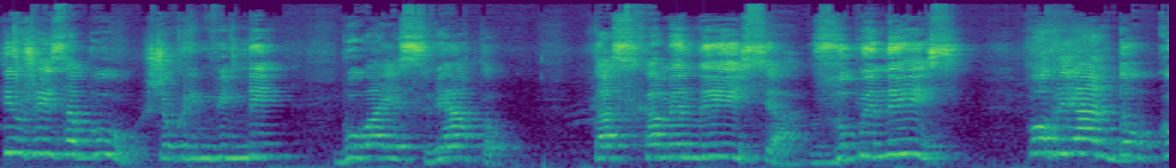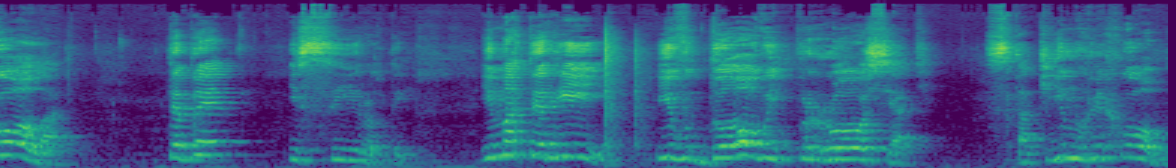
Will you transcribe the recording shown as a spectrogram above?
Ти вже й забув, що крім війни буває свято. Та схаменися, зупинись, поглянь довкола. Тебе і сироти, і матері, і вдови просять. З таким гріхом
